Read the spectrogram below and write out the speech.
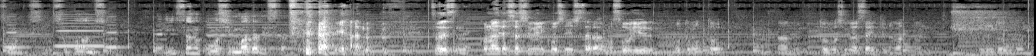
そうなんですよ。そこなんですよ。インスタの更新まだですか？いやあのそうですね。この間久しぶりに更新したらもうそういうもっともっとあの投稿してくださいっていうのがあったんでんどんどんどん。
